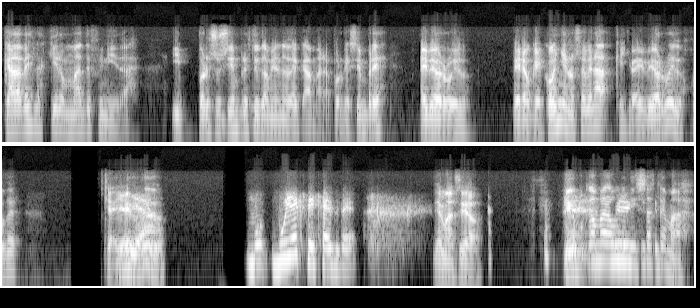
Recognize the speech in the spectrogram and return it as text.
cada vez las quiero más definidas. Y por eso siempre estoy cambiando de cámara. Porque siempre es, ahí veo ruido. Pero que coño, no se ve nada. Que yo ahí veo ruido, joder. Que ahí hay ruido. Muy, exigente. Demasiado. ¿Qué cámara utilizaste más?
